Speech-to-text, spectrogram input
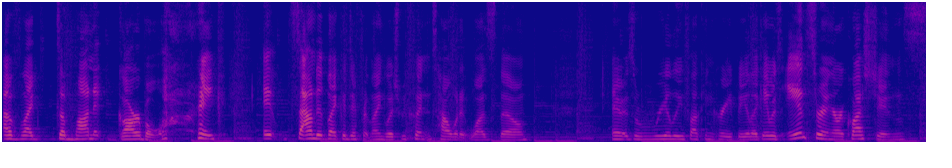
of like demonic garble. like it sounded like a different language. We couldn't tell what it was though. It was really fucking creepy. Like it was answering our questions,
